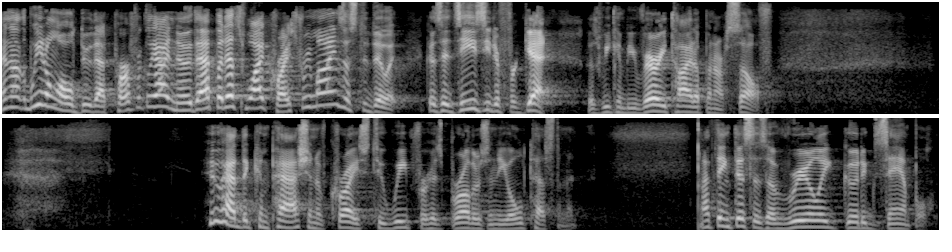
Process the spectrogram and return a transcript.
And we don't all do that perfectly. I know that, but that's why Christ reminds us to do it, because it's easy to forget, because we can be very tied up in ourselves. Who had the compassion of Christ to weep for his brothers in the Old Testament? I think this is a really good example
